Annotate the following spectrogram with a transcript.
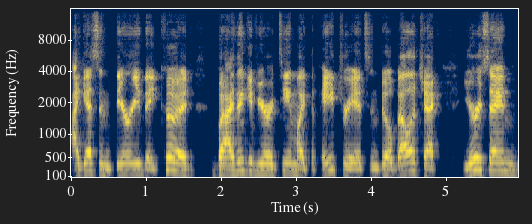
I guess in theory they could, but I think if you're a team like the Patriots and Bill Belichick, you're saying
